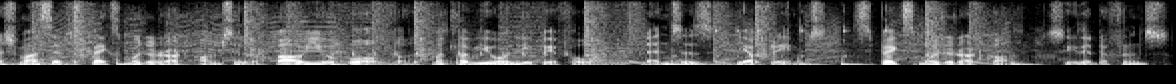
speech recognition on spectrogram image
चश्मा सिर्फ़ specsmojo.com से लो पाओ। योपो ऑफ़र मतलब you only pay for one lenses या frames specsmojo.com see the difference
